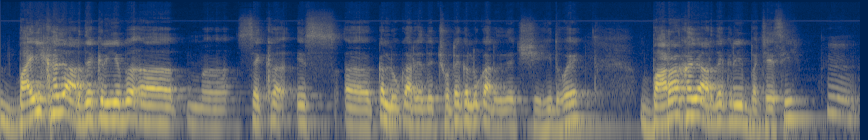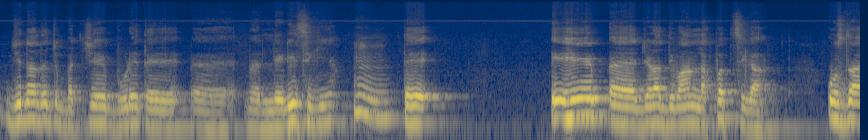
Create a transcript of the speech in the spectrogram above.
22000 ਦੇ ਕਰੀਬ ਸਿੱਖ ਇਸ ਘੱਲੂਘਾਰੇ ਦੇ ਛੋਟੇ ਘੱਲੂਘਾਰੇ ਦੇ ਵਿੱਚ ਸ਼ਹੀਦ ਹੋਏ। 12000 ਦੇ ਕਰੀਬ ਬਚੇ ਸੀ। ਜਿਨ੍ਹਾਂ ਦੇ ਵਿੱਚ ਬੱਚੇ ਬੂੜੇ ਤੇ ਲੇਡੀ ਸੀਗੀਆਂ। ਤੇ ਇਹ ਜਿਹੜਾ ਦੀਵਾਨ ਲਖਪਤ ਸੀਗਾ ਉਸ ਦਾ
